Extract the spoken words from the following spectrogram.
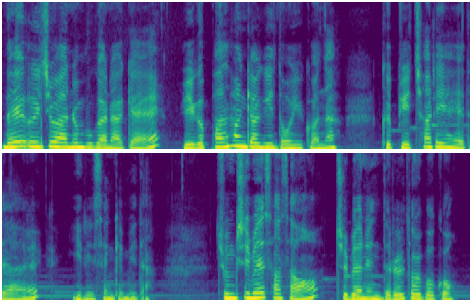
내 의지와는 무관하게 위급한 환경이 놓이거나 급히 처리해야 할 일이 생깁니다. 중심에 서서 주변인들을 돌보고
